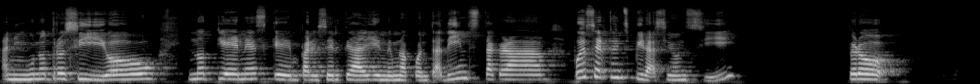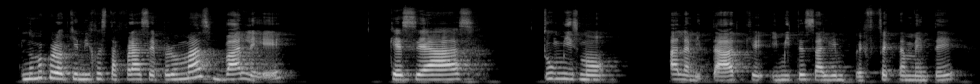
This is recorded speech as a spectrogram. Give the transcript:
a ningún otro CEO, no tienes que parecerte a alguien de una cuenta de Instagram. Puede ser tu inspiración, sí, pero no me acuerdo quién dijo esta frase, pero más vale que seas tú mismo a la mitad, que imites a alguien perfectamente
